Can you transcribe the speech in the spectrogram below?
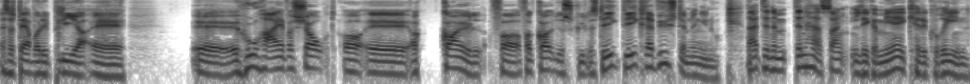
Altså der, hvor det bliver øh, øh, hu hej for sjovt og, øh, og gøjl for, for gøjlets skyld. Altså det er ikke, det er ikke revystemning endnu. Nej, den, den her sang ligger mere i kategorien,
